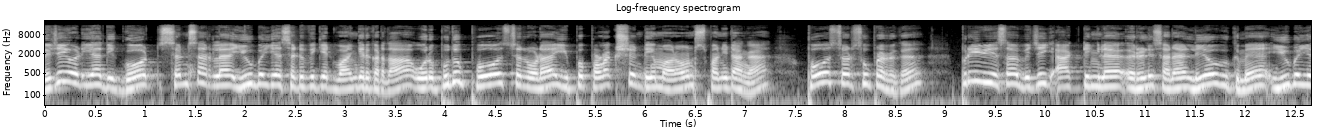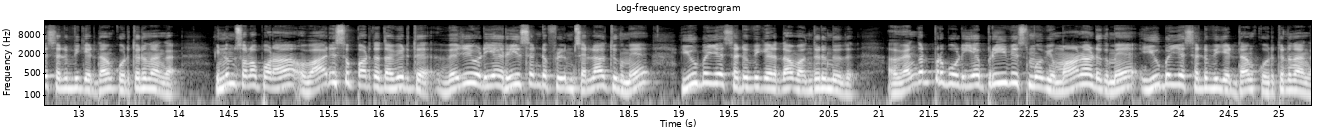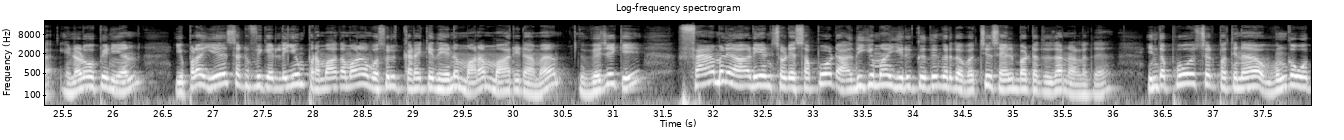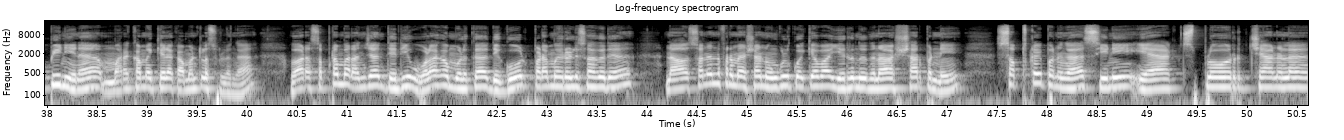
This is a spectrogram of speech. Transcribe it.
விஜயோடைய the goat சென்சாரில் UPS certificate வாங்கியிருக்கிறதா? ஒரு புது போஸ்டரோட இப்போ ப்ரொடக்ஷன் டீம் அனௌன்ஸ் பண்ணிட்டாங்க. போஸ்டர் சூப்பராக இருக்குது ப்ரீவியஸாக விஜய் ஆக்டிங்கில் ரிலீஸ் ஆன லியோவுக்குமே யூபிஎஸ் சர்டிஃபிகேட் தான் கொடுத்துருந்தாங்க. இன்னும் சொல்லப்போனால் வாரிசு படத்தை தவிர்த்து விஜயுடைய ரீசெண்ட் ஃபிலிம்ஸ் எல்லாத்துக்குமே யூபிஎஸ் சர்டிஃபிகேட் தான் வந்திருந்தது. வெங்கட் பிரபுடைய ப்ரீவியஸ் மூவி மாநாடுக்குமே யூபிஎஸ் சர்டிஃபிகேட் தான் கொடுத்துருந்தாங்க. என்னோட ஒப்பீனியன் இப்போலாம் ஏ சர்டிஃபிகேட்லேயும் பிரமாதமான வசூல் கிடைக்குதுன்னு மனம் மாறிடாமல் விஜய்க்கு ஃபேமிலி ஆடியன்ஸோடைய சப்போர்ட் அதிகமாக இருக்குதுங்கிறத வச்சு செயல்பட்டது தான் நல்லது. இந்த போஸ்டர் பற்றின உங்கள் ஒப்பீனியனை மறக்காமல் கீழே கமெண்ட்டில் சொல்லுங்கள் வர செப்டம்பர் அஞ்சாம் தேதி உலகம் முழுக்க தி கோட் படமே ரிலீஸ் ஆகுது. நான் சொன்ன இன்ஃபர்மேஷன் உங்களுக்கு ஓகேவா இருந்ததுன்னா ஷேர் பண்ணி சப்ஸ்கிரைப் பண்ணுங்கள் சினி எக்ஸ்ப்ளோர் சேனலை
